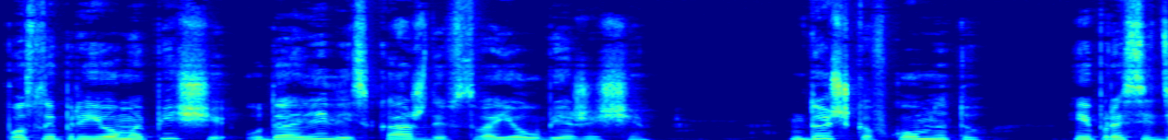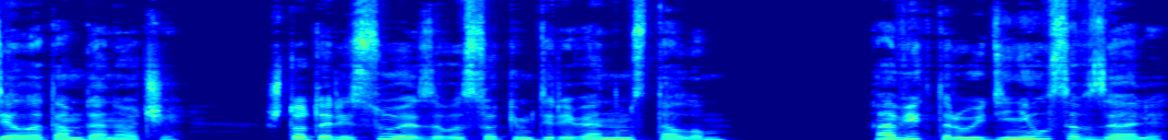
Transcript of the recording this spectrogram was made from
После приема пищи удалились каждый в свое убежище. Дочка в комнату и просидела там до ночи, что-то рисуя за высоким деревянным столом. А Виктор уединился в зале,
